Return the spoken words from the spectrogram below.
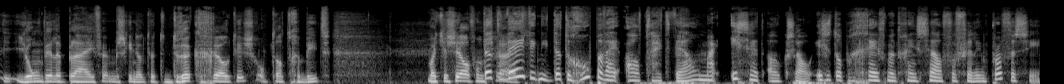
jong willen blijven. Misschien ook dat de druk groot is op dat gebied. Wat je zelf omschrijft. Dat weet ik niet. Dat roepen wij altijd wel. Maar is het ook zo? Is het op een gegeven moment geen self-fulfilling prophecy?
